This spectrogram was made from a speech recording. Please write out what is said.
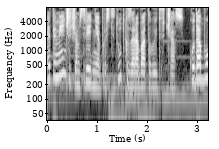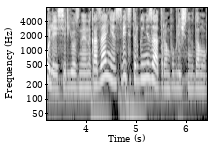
Это меньше, чем средняя проститутка зарабатывает в час. Куда более серьезное наказание светит организаторам публичных домов.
